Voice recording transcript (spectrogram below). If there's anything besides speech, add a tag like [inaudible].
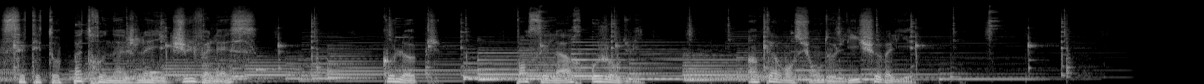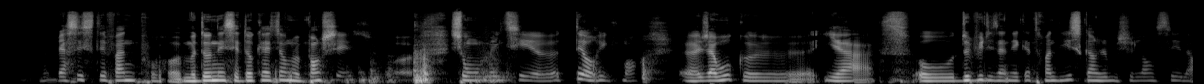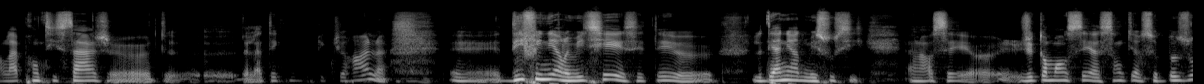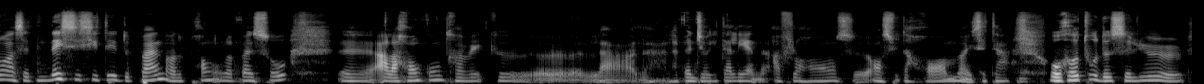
C'était au patronage laïque Jules Vallès. Colloque Pensez l'art aujourd'hui. Intervention de Lee Chevalier. Merci Stéphane pour euh, me donner cette occasion de me pencher sur, euh, mon métier euh, théoriquement. J'avoue que il y a au début des années 90, quand je me suis lancée dans l'apprentissage de la technique euh, définir le métier, c'était euh, le dernier de mes soucis. Alors c'est, euh, j'ai commencé à sentir ce besoin, cette nécessité de peindre, de prendre le pinceau, à la rencontre avec la, la, peinture italienne à Florence, ensuite à Rome, etc. Au retour de ce lieu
